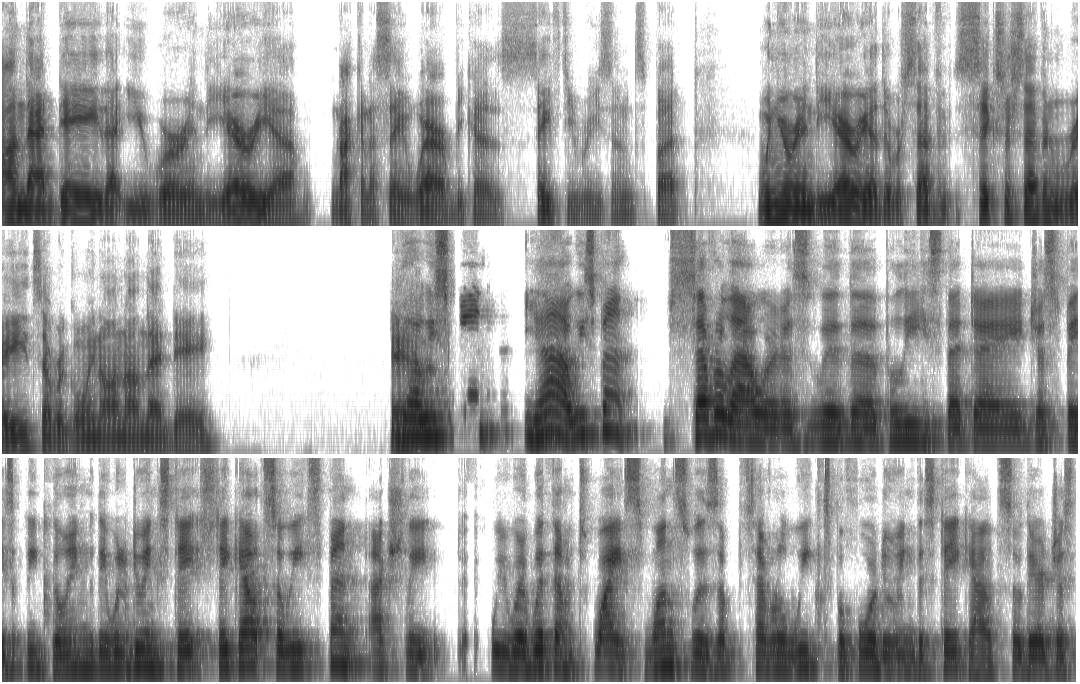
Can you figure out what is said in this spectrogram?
on that day that you were in the area, I'm not going to say where because safety reasons, but when you were in the area, there were seven, six or seven raids that were going on on that day. And yeah, we spent yeah we spent several hours with the police that day, just basically going. They were doing stake stakeouts, so we spent actually we were with them twice. Once was several weeks before doing the stakeout, so they're just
